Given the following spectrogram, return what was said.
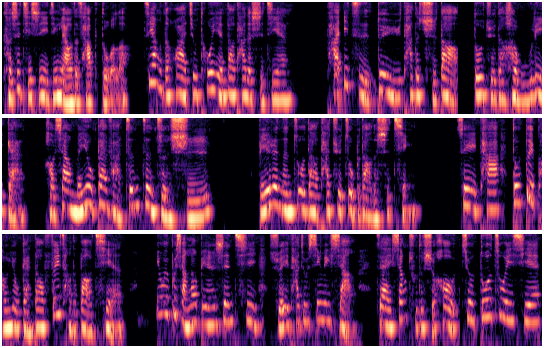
可是其实已经聊得差不多了。这样的话就拖延到他的时间，他一直对于他的迟到都觉得很无力感，好像没有办法真正准时，别人能做到他却做不到的事情。所以他都对朋友感到非常的抱歉，因为不想让别人生气，所以他就心里想，在相处的时候就多做一些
